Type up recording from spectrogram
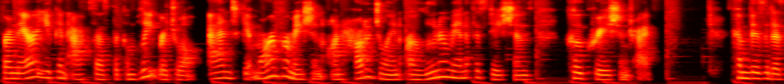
From there, you can access the complete ritual and get more information on how to join our Lunar Manifestations co creation tribe. Come visit us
